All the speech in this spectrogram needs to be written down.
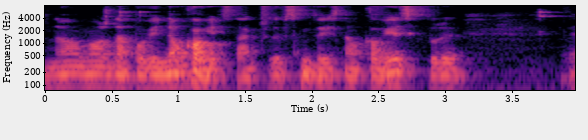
no, można powiedzieć, naukowiec, tak? Przede wszystkim to jest naukowiec, który e,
